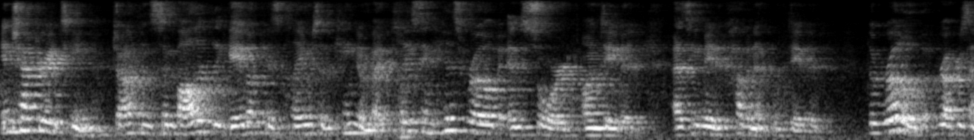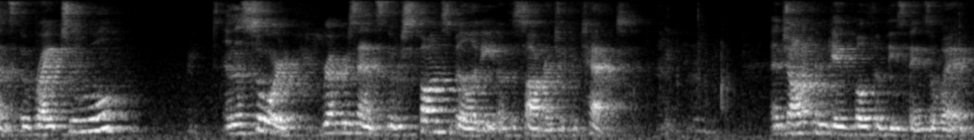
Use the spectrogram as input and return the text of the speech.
in chapter 18, Jonathan symbolically gave up his claim to the kingdom by placing his robe and sword on David as he made a covenant with David. The robe represents the right to rule, and the sword represents the responsibility of the sovereign to protect. And Jonathan gave both of these things away.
